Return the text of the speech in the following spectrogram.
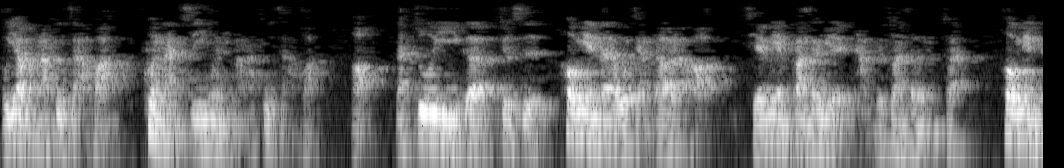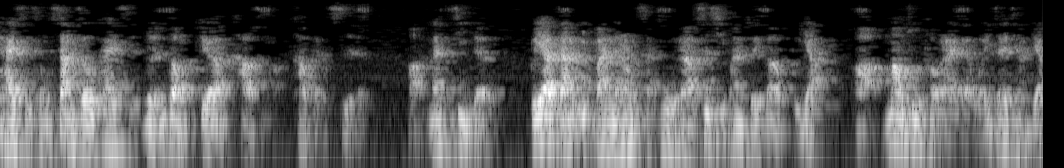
不要把它复杂化，困难是因为你把它复杂化啊。那注意一个，就是后面呢，我讲到了啊。前面半个月躺着赚都能赚，后面开始从上周开始轮动就要靠什么？靠本事了啊！那记得不要当一般的那种散户，老是喜欢追高，不要啊！冒出头来的，我一再强调，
